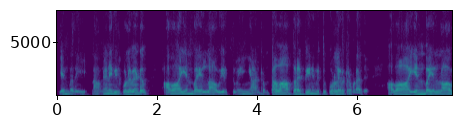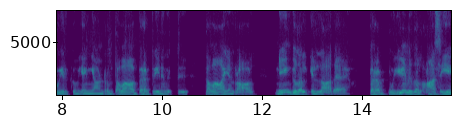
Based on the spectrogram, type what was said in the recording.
என்பதை நாம் நினைவில் கொள்ள வேண்டும். அவா என்ப எல்லா உயிர்க்கும் எஞ்ஞான்றும் தவா பிறப்பை நிமித்து குரலை வெற்றப்படாது அவா என்ப எல்லா உயிர்க்கும் எஞ்ஞான்றும் தவா பிறப்பை நிமித்து தவா என்றால் நீங்குதல் இல்லாத பிறப்பு ஈணுதல் ஆசையை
